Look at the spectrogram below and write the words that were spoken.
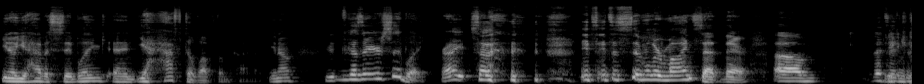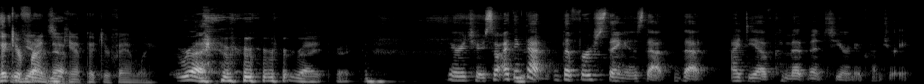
you know you have a sibling and you have to love them, kind of. You know, because they're your sibling, right? So it's it's a similar mindset there. Um, that's you can pick your. Yeah, friends, no, you can't pick your family. Right, right, right. Very true. So I think that the first thing is that that idea of commitment to your new country.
